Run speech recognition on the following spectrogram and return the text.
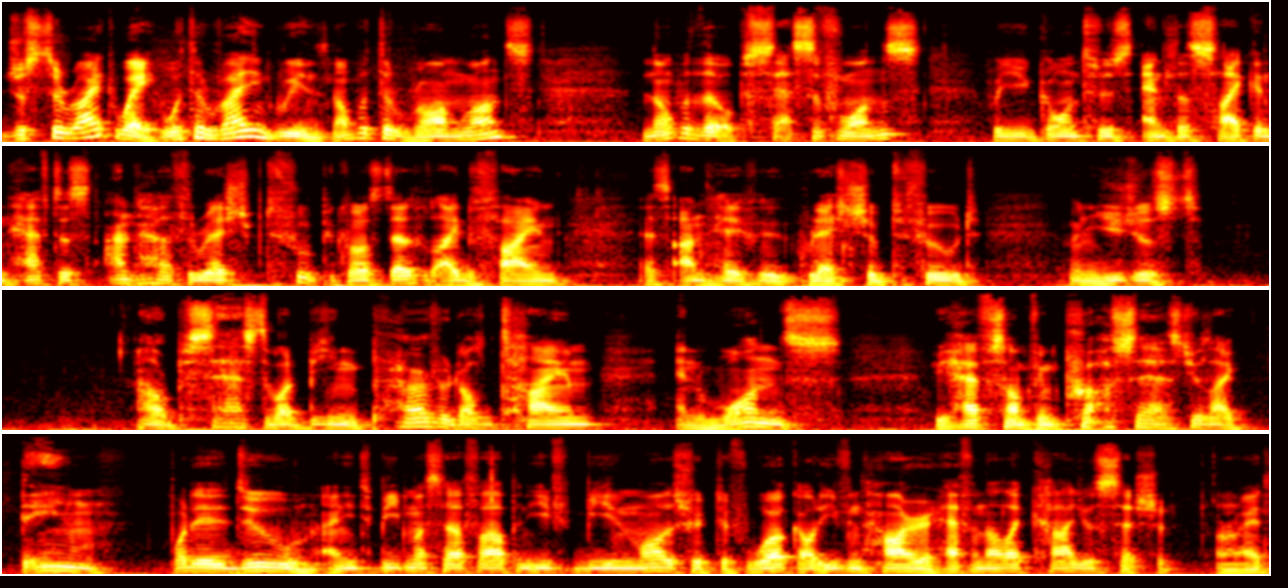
just the right way, with the right ingredients, not with the wrong ones, not with the obsessive ones, where you go into this endless cycle and have this unhealthy relationship to food. Because that's what I define as unhealthy relationship to food, when you just are obsessed about being perfect all the time, and once you have something processed, you're like, damn what did I do? I need to beat myself up and even be more restrictive, work out even harder, have another cardio session. All right.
